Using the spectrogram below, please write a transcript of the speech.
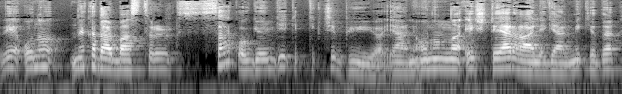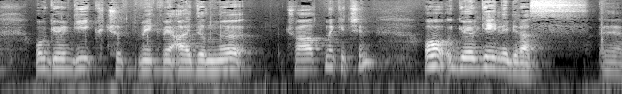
ve onu ne kadar bastırırsak o gölge gittikçe büyüyor. Yani onunla eşdeğer hale gelmek ya da o gölgeyi küçültmek ve aydınlığı çoğaltmak için o gölgeyle biraz e,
